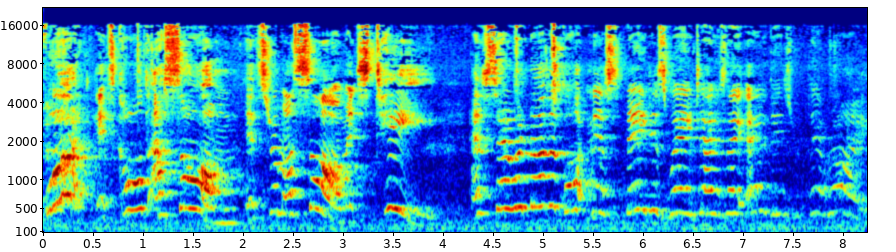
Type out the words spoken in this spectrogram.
what? It's called Assam. It's from Assam. It's tea. And so botanist made his way down. He's like, Oh, these, they're right.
